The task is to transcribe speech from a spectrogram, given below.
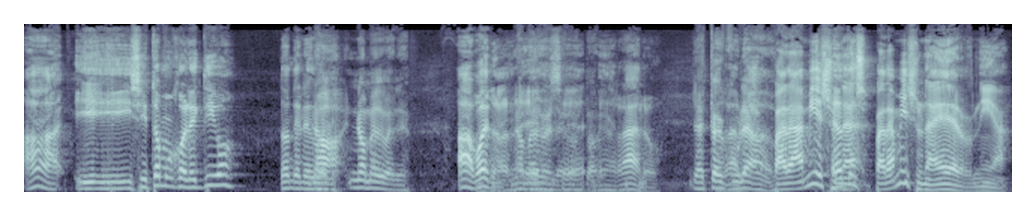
Ah, ¿y, y si toma un colectivo? ¿Dónde le duele? No, no me duele. Ah, bueno, No me duele, eh, doctor. es raro. Ya estoy curado. Para mí es una, Entonces- para mí es una hernia.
